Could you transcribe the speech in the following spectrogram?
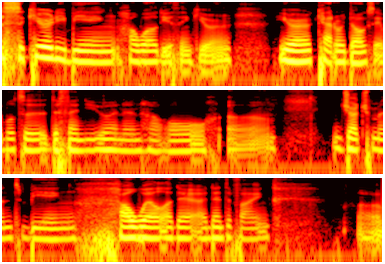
security being how well do you think your your cat or dog's able to defend you, and then how uh, judgment being how well are they identifying uh,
